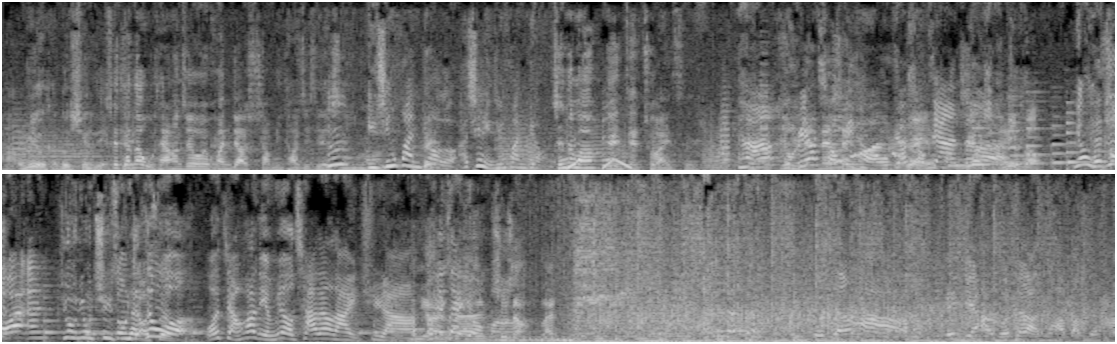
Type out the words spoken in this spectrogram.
他，我们有很多训练。所以他到舞台上之后会换掉小蜜桃姐姐的声音吗？已经换掉了，他现在已经换掉了。真的吗？那你再出来一次。啊，我不要小蜜桃，我不要小蜜桃这样。对不要小蜜桃，用头安安，就用剧中可是角色。我我讲话也没有差到哪里去啊。现在有吗？出场来，主持人好，薇姐好，国学老师好，宝哥好。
